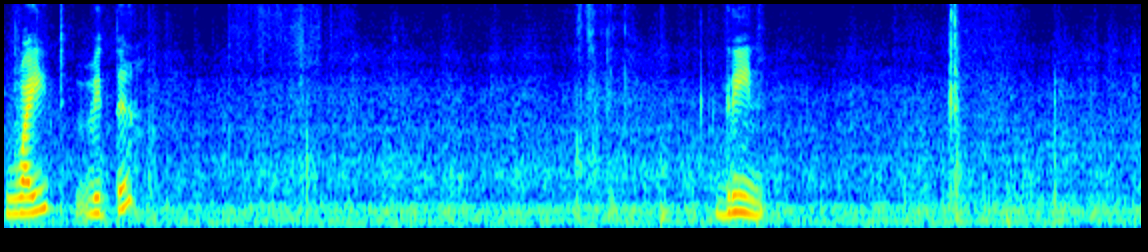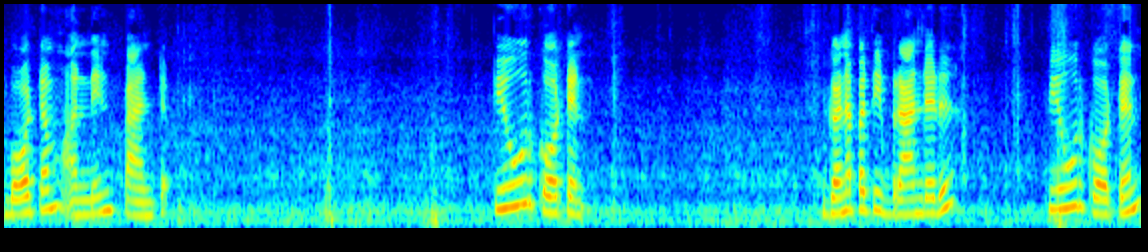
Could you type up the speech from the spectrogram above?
white with green bottom and then pant pure cotton ganapati branded pure cotton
